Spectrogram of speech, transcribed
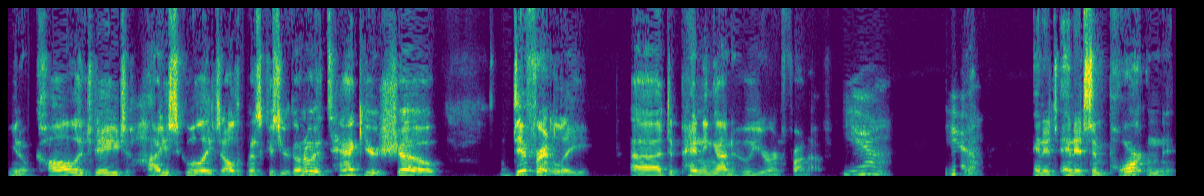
you know, college age, high school age? It all depends because you're going to attack your show differently uh, depending on who you're in front of. Yeah. Yeah. And it's, and it's important.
